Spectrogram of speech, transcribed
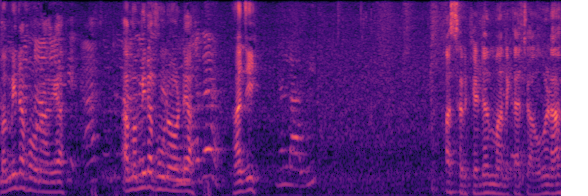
ਮੰਮੀ ਦਾ ਫੋਨ ਆ ਗਿਆ। ਆ ਸੂਟ ਆ ਮੰਮੀ ਦਾ ਫੋਨ ਆਉਣ ਡਿਆ। ਹਾਂਜੀ। ਮੈਂ ਲਾ ਲਈ। ਹੱਸਣ ਖੇਡਣ ਮਨ ਕਾ ਚਾਹੋ ਨਾ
